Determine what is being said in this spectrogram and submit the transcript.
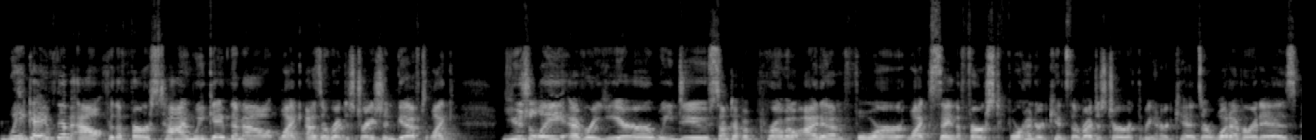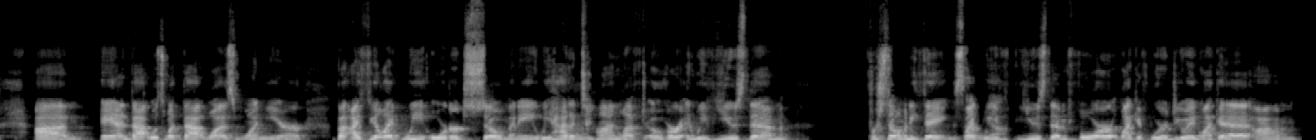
we gave them out for the first time. We gave them out like as a registration gift. Like usually every year we do some type of promo item for like say the first 400 kids that register, 300 kids or whatever it is. Um, and that was what that was one year. But I feel like we ordered so many. We had a Mhm. ton left over and we've used them for so many things. Like Oh, we've used them for like if we're doing like a um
